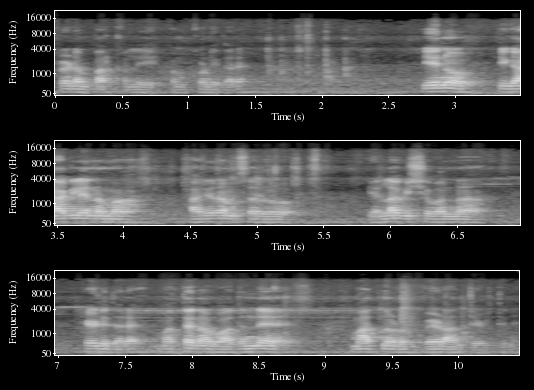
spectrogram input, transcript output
ಫ್ರೀಡಮ್ ಪಾರ್ಕಲ್ಲಿ ಹಮ್ಮಿಕೊಂಡಿದ್ದಾರೆ. ಏನು ಈಗಾಗಲೇ ನಮ್ಮ ಹರಿರಾಮ್ ಸರು ಎಲ್ಲ ವಿಷಯವನ್ನು ಹೇಳಿದ್ದಾರೆ. ಮತ್ತೆ ನಾವು ಅದನ್ನೇ ಮಾತನಾಡೋದು ಬೇಡ ಅಂತ ಹೇಳ್ತೀನಿ.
